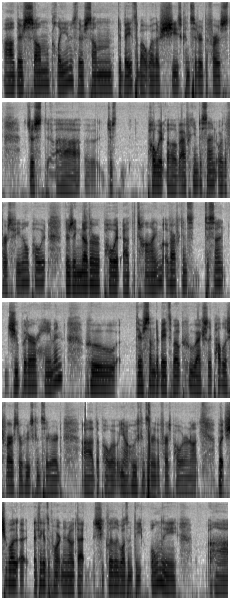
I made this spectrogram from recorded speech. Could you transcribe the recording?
Uh, there's some claims, there's some debates about whether she's considered the first just uh, just poet of African descent or the first female poet. There's another poet at the time of African descent, Jupiter Hammon, who there's some debates about who actually published first or who's considered uh, the poet, you know, who's considered the first poet or not. But she was, uh, I think it's important to note that she clearly wasn't the only uh,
